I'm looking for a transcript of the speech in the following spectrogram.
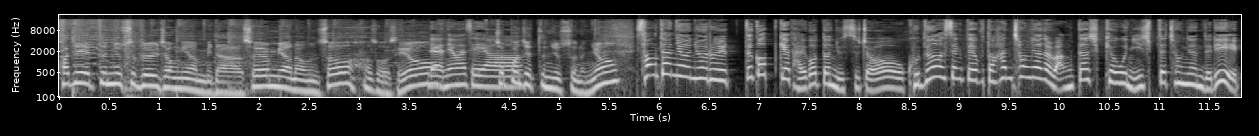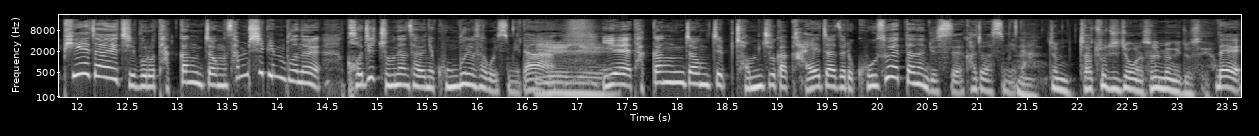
화제의 뜬 뉴스들 정리합니다. 서현미 아나운서 어서 오세요. 네, 안녕하세요. 첫 번째 뜬 뉴스는요. 성탄 연휴를 뜨겁게 달궜던 뉴스죠. 고등학생 때부터 한 청년을 왕따시켜 온 20대 청년들이 피해자의 집으로 닭강정 30인분을 거짓 주문한 사연이 공분을 사고 있습니다. 예, 예. 이에 닭강정집 점주가 가해자들을 고소했다는 뉴스 가져왔습니다. 음, 좀 자초지종으로 설명해 주세요. 네.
